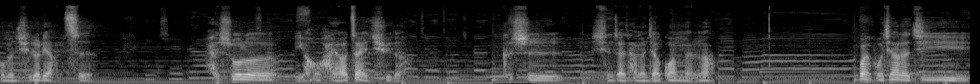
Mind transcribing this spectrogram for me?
我们去了两次，还说了以后还要再去的。可是现在他们家关门了。外婆家的记忆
